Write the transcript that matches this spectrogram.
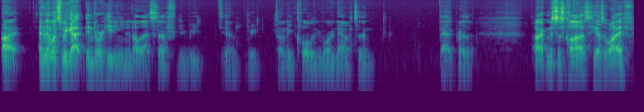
All right, and then once we got indoor heating and all that stuff, you we you know we don't need coal anymore. Now it's a bad present. All right, Mrs. Claus, he has a wife.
